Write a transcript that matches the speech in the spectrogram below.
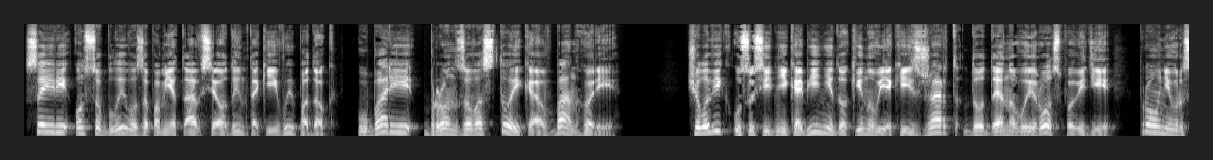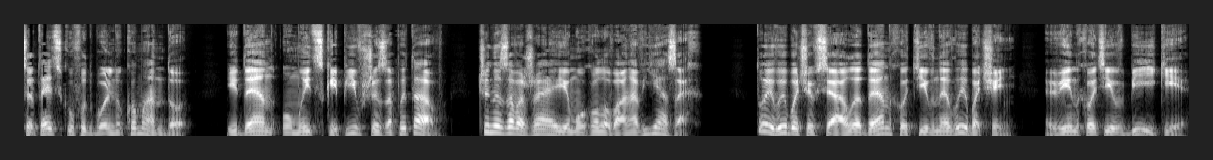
Сейрі особливо запам'ятався один такий випадок у барі Бронзова стойка в Бангорі. Чоловік у сусідній кабіні докинув якийсь жарт до Денової розповіді про університетську футбольну команду, і Ден, умить скипівши, запитав, чи не заважає йому голова на в'язах. Той вибачився, але Ден хотів не вибачень, він хотів бійки.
